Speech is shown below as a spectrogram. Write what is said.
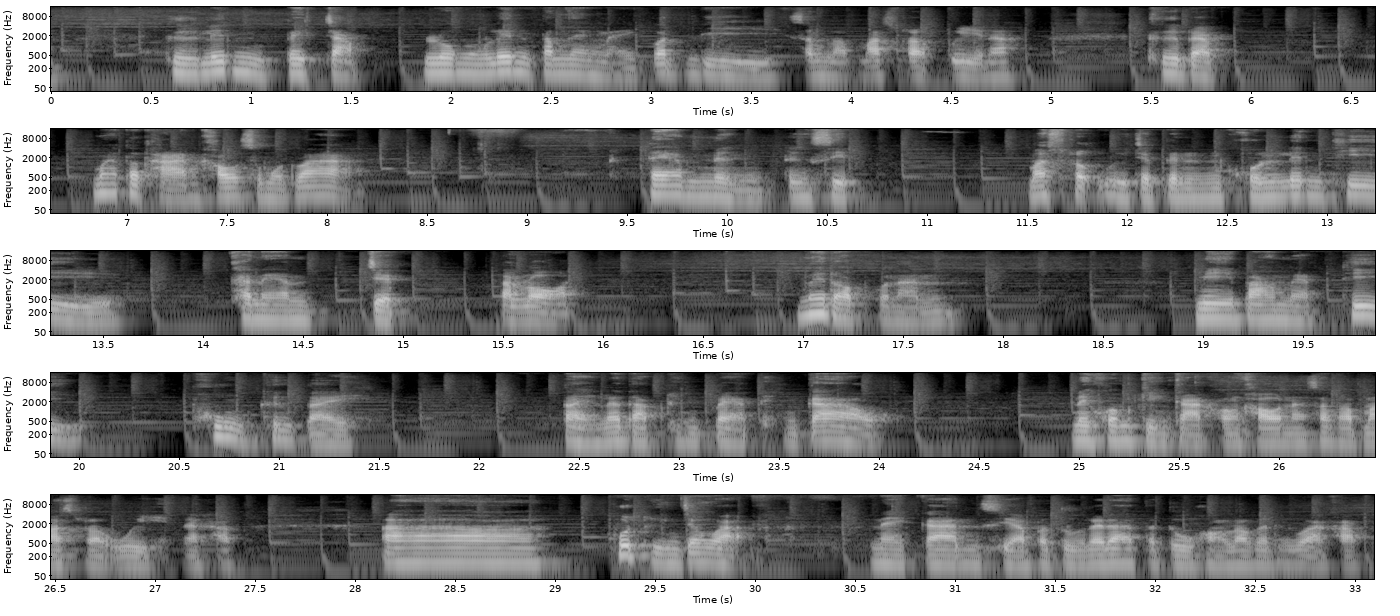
คือเล่นไปจับลงเล่นตำแหน่งไหนก็ดีสำหรับมัสราอุยนะ คือแบบมาตรฐานเขาสมมติว่า แต้ม1ถึง10 มัสราอุยจะเป็นคนเล่นที่คะแนน 7 ตลอด ไม่ดรอปกว่านั้น มีบางแมตช์ที่พุ่งขึ้นไปไต่ระดับถึง8ถึง9ในความเก่งกาจของเขานะสำหรับมาสราอุยนะครับพูดถึงจังหวะ ในการเสียประตูและได้ประตูของเรากันดีกว่าครับ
